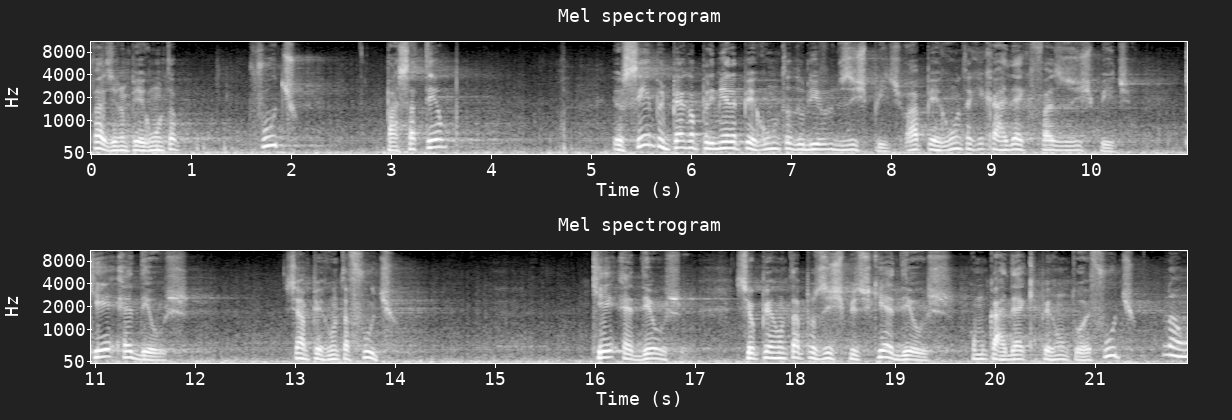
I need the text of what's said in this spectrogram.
fazendo pergunta fútil, passatempo. Eu sempre pego a primeira pergunta do livro dos Espíritos, a pergunta que Kardec faz aos Espíritos: que é Deus? Isso é uma pergunta fútil. Que é Deus? Se eu perguntar para os Espíritos que é Deus, como Kardec perguntou, é fútil? Não.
